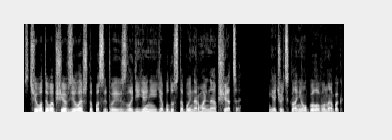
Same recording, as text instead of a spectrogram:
«С чего ты вообще взяла, что после твоих злодеяний я буду с тобой нормально общаться?» Я чуть склонил голову на бок.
